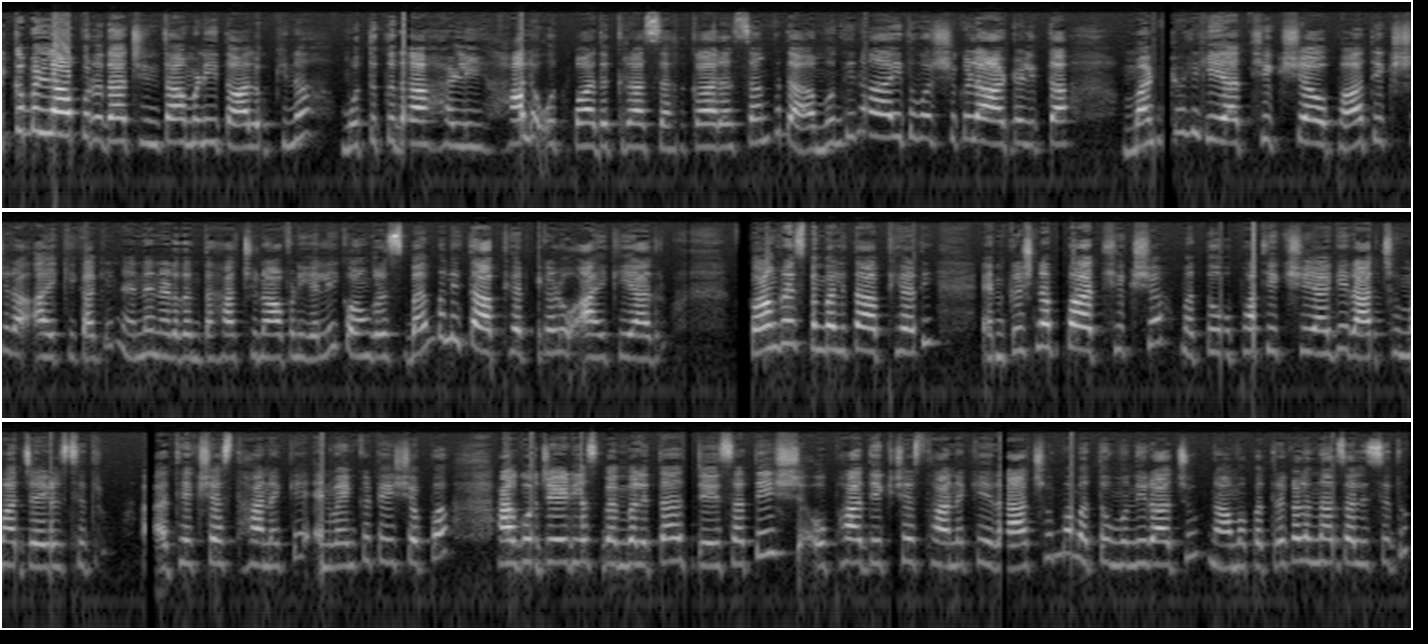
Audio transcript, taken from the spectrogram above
ಚಿಕ್ಕಬಳ್ಳಾಪುರದ ಚಿಂತಾಮಣಿ ತಾಲೂಕಿನ ಮುತುಕದಹಳ್ಳಿ ಹಾಲು ಉತ್ಪಾದಕರ ಸಹಕಾರ ಸಂಘದ ಮುಂದಿನ ಐದು ವರ್ಷಗಳ ಆಡಳಿತ ಮಂಡಳಿಗೆ ಅಧ್ಯಕ್ಷ, ಉಪಾಧ್ಯಕ್ಷರ ಆಯ್ಕೆಗಾಗಿ ನಿನ್ನೆ ನಡೆದಂತಹ ಚುನಾವಣೆಯಲ್ಲಿ ಕಾಂಗ್ರೆಸ್ ಬೆಂಬಲಿತ ಅಭ್ಯರ್ಥಿಗಳು ಆಯ್ಕೆಯಾದರು. ಕಾಂಗ್ರೆಸ್ ಬೆಂಬಲಿತ ಅಭ್ಯರ್ಥಿ ಎನ್. ಕೃಷ್ಣಪ್ಪ ಅಧ್ಯಕ್ಷ ಮತ್ತು ಉಪಾಧ್ಯಕ್ಷೆಯಾಗಿ ರಾಜಮ್ಮ ಜಯಗಳಿಸಿದರು. ಅಧ್ಯಕ್ಷ ಸ್ಥಾನಕ್ಕೆ ಎನ್. ವೆಂಕಟೇಶಪ್ಪ ಹಾಗೂ ಜೆಡಿಎಸ್ ಬೆಂಬಲಿತ ಜೆ. ಸತೀಶ್, ಉಪಾಧ್ಯಕ್ಷ ಸ್ಥಾನಕ್ಕೆ ರಾಜಮ್ಮ ಮತ್ತು ಮುನಿರಾಜು ನಾಮಪತ್ರಗಳನ್ನು ಸಲ್ಲಿಸಿದ್ರು.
